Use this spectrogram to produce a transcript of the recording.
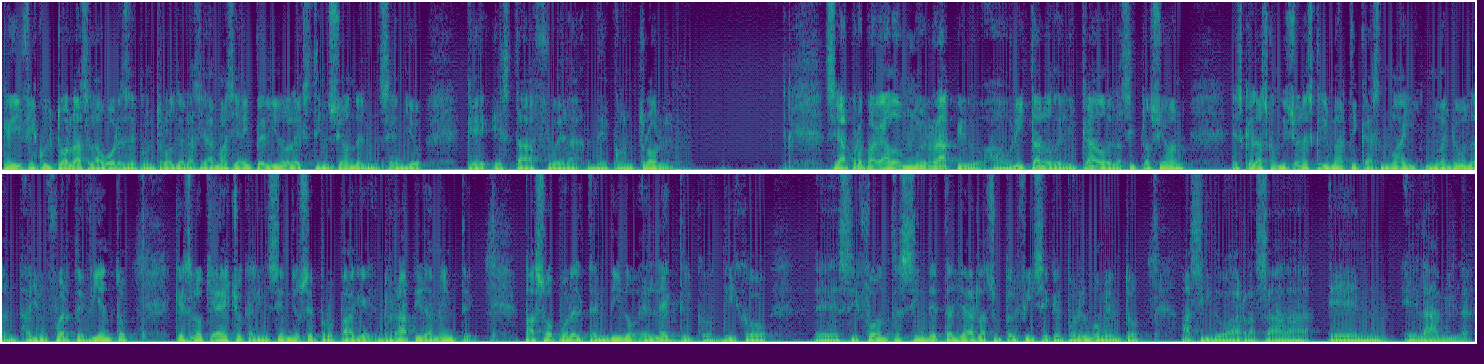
que dificultó las labores de control de las llamas y ha impedido la extinción del incendio que está fuera de control. Se ha propagado muy rápido. Ahorita lo delicado de la situación es que las condiciones climáticas no, ayudan. Hay un fuerte viento que es lo que ha hecho que el incendio se propague rápidamente. Pasó por el tendido eléctrico, dijo eh, Sifontes, sin detallar la superficie que por el momento ha sido arrasada en el Ávila.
